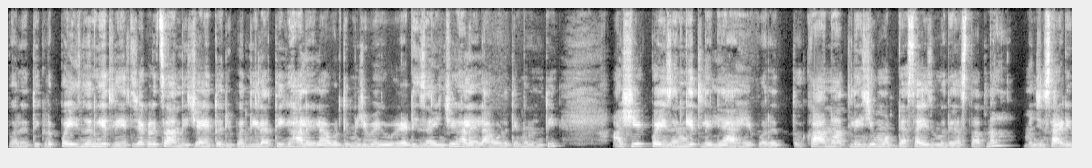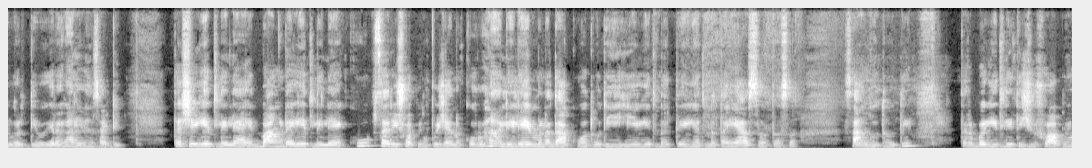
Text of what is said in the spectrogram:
परत इकडे पैंजण घेतली आहे तिच्याकडे चांदीची आहे तरी पण तिला ती घालायला आवडते. म्हणजे वेगवेगळ्या डिझाईनची घालायला आवडते म्हणून ती. अशी एक पैजण घेतलेली आहे. परत कानातले जे मोठ्या साईजमध्ये असतात ना म्हणजे साडीवरती वगैरे घालण्यासाठी तसे घेतलेले आहेत. बांगड्या घेतलेल्या आहेत. खूप सारी शॉपिंग पूजानं करून आलेली आहे. मला दाखवत होती. हे घेतलं ते घेतलं ताई असं तसं सांगत होती. तर बघितली तिची शॉपिंग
